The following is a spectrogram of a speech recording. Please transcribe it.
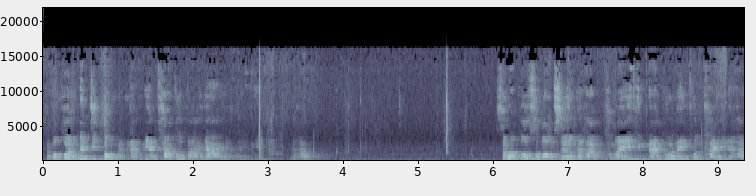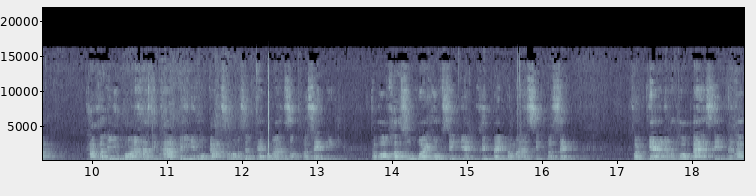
แต่บางคนเป็นจิตตกหนักๆเนี่ยฆ่าตัวตายได้อะไร นะครับสำหรับโรคสมองเสื่อมนะครับทำไมถึงน่ากลัวในคนไทยนะครับ ถ้าคนอายุประมาณ 55 ปีนี่โอกาสสมองเสื่อมแค่ประมาณ 2%เอง แต่พอเข้าสู่วัย 60 เนี่ยขึ้นเป็นประมาณ 10%คนแก่นะครับพอ 80 นะครับ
